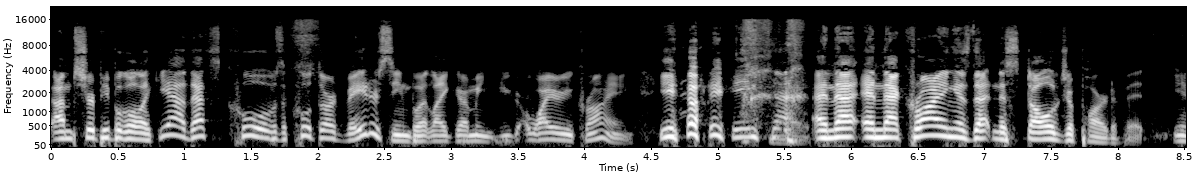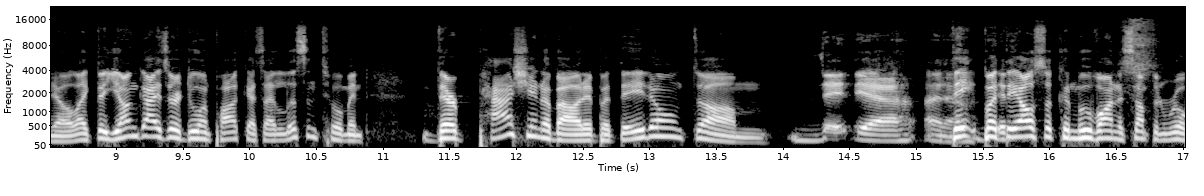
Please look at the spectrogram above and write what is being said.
i'm sure people go like yeah that's cool it was a cool darth vader scene but like i mean you, why are you crying? You know what i mean? And that and that crying is that nostalgia part of it you know? Like the young guys are doing podcasts i listen to them and they're passionate about it but they don't um They- yeah, I know. they but If- they also can move on to something real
